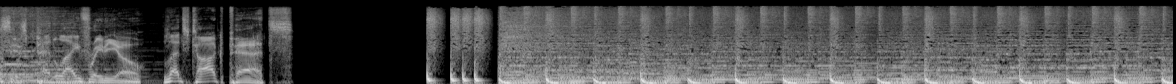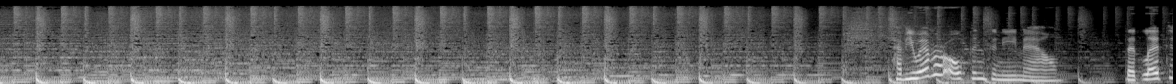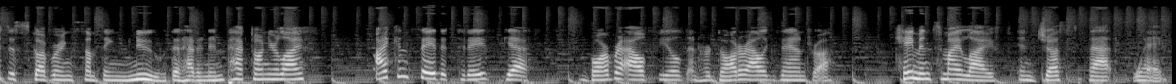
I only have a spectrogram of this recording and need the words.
This is Pet Life Radio. Let's talk pets. Have you ever opened an email that led to discovering something new that had an impact on your life? I can say that today's guests, Barbara Alfield and her daughter Alexandra, came into my life in just that way.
